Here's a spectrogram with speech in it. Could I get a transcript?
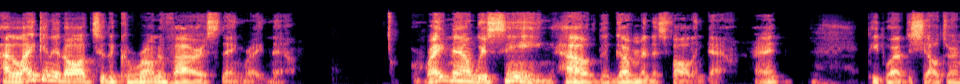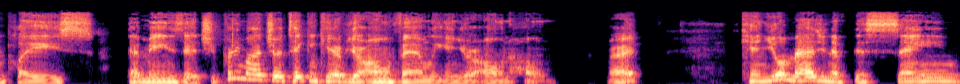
I liken it all to the coronavirus thing right now. Right now, we're seeing how the government is falling down, right? People have to shelter in place. That means that you pretty much are taking care of your own family in your own home, right? Can you imagine if this same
